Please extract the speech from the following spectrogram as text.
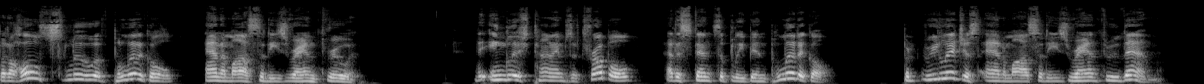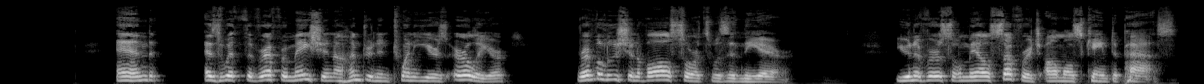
but a whole slew of political animosities ran through it. The English times of trouble had ostensibly been political, but religious animosities ran through them. And, as with the Reformation 120 years earlier, revolution of all sorts was in the air. Universal male suffrage almost came to pass.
